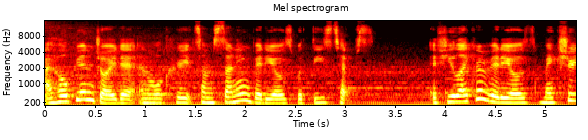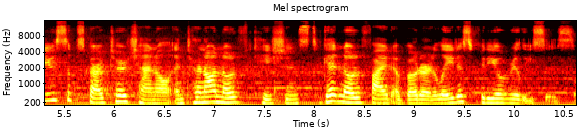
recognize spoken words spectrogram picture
I hope you enjoyed it and will create some stunning videos with these tips. If you like our videos, make sure you subscribe to our channel and turn on notifications to get notified about our latest video releases.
